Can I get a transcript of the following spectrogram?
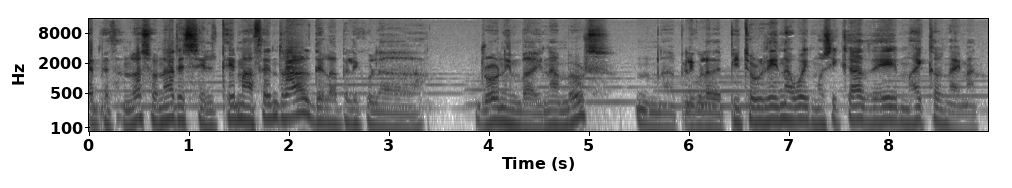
Empezando a sonar es el tema central de la película Running by Numbers, una película de Peter Greenaway, música de Michael Nyman.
